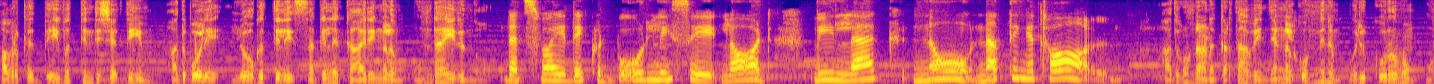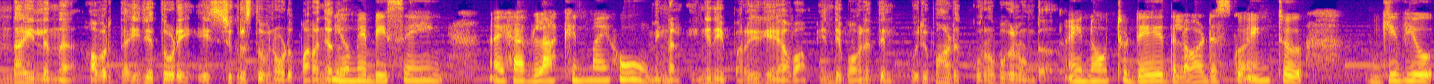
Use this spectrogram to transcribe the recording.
അവർക്ക് ദൈവത്തിന്റെ ശക്തിയും അതുപോലെ ലോകത്തിലെ സകല കാര്യങ്ങളും ഉണ്ടായിരുന്നു That's why they could boldly say, Lord, we lack no, nothing at all. അതുകൊണ്ടാണ് കർത്താവെ ഞങ്ങൾക്കൊന്നിനും ഒരു കുറവും ഉണ്ടായില്ലെന്ന് അവർ ധൈര്യത്തോടെ യേശുക്രിസ്തുവിനോട് പറഞ്ഞത്. നിങ്ങൾ ഇങ്ങനെ പറയുകയാവാം എന്റെ ഭവനത്തിൽ ഒരുപാട് കുറവുകളുണ്ട് I know today the lord is going to give you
